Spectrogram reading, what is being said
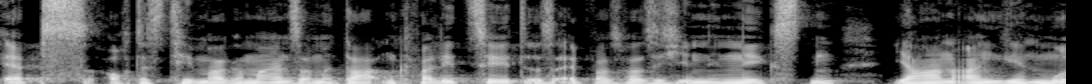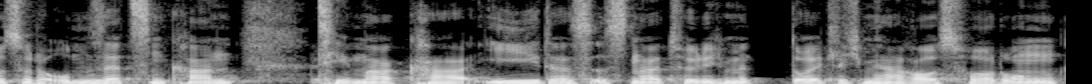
Apps, auch das Thema gemeinsame Datenqualität ist etwas, was ich in den nächsten Jahren angehen muss oder umsetzen kann. Thema KI, das ist natürlich mit deutlich mehr Herausforderungen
